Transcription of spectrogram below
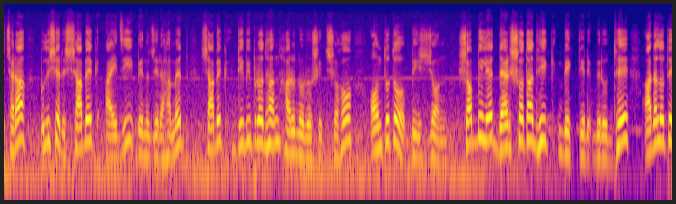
এছাড়া পুলিশের সাবেক আইজি বেনজির আহমেদ, সাবেক ডিবি প্রধান হারুনুর রশিদ সহ অন্তত বিশ জন। সব মিলে দেড় শতাধিক ব্যক্তির বিরুদ্ধে আদালতে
